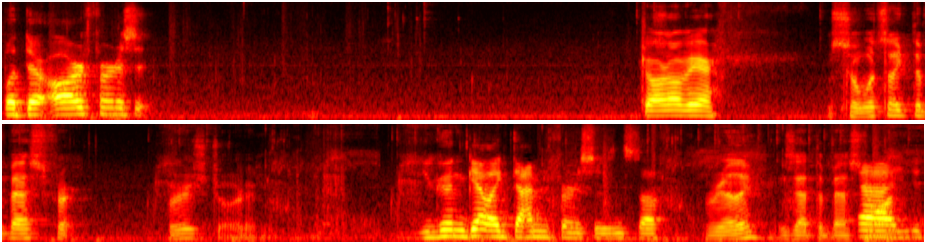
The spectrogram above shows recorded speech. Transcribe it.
But there are furnaces. Jordan over here. So what's like the best for? Where's Jordan? You can get like diamond furnaces and stuff. Really? Is that the best Yeah, one? you,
